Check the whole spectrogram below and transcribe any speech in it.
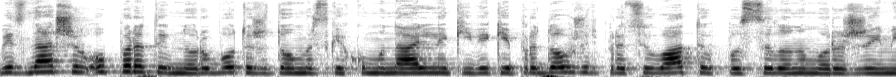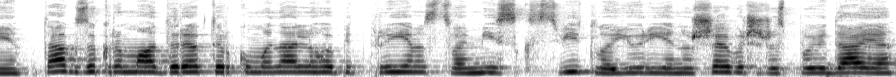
відзначив оперативну роботу житомирських комунальників, які продовжують працювати в посиленому режимі. Так, зокрема, директор комунального підприємства Міськ світло Юрій Янушевич розповідає,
